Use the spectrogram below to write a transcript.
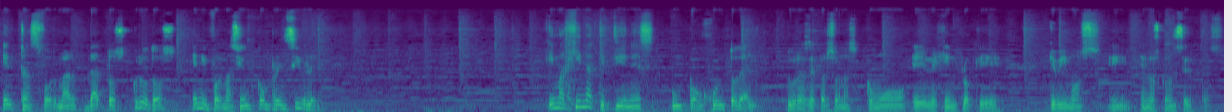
en transformar datos crudos en información comprensible. Imagina que tienes un conjunto de alturas de personas, como el ejemplo que, vimos en los conceptos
